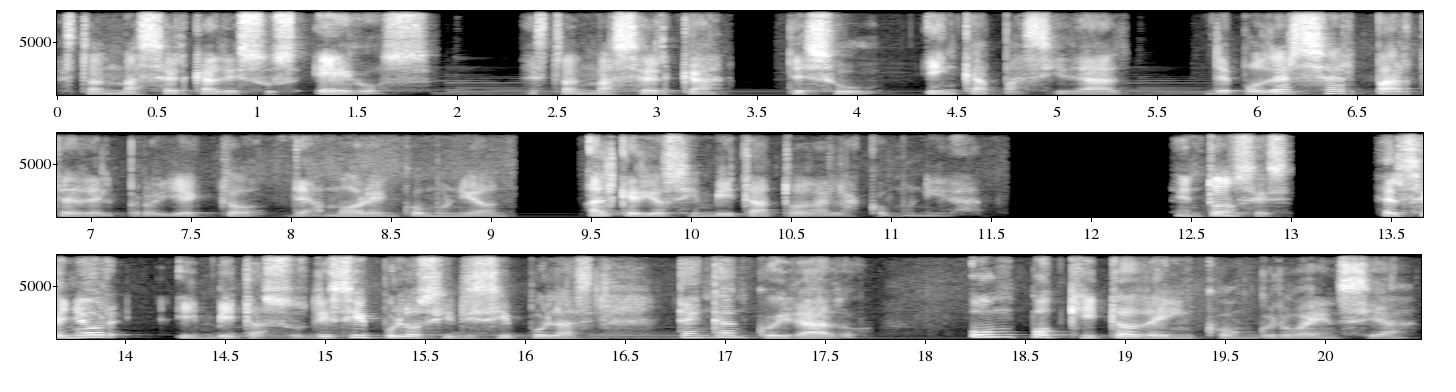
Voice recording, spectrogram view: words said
Están más cerca de sus egos, están más cerca de su incapacidad de poder ser parte del proyecto de amor en comunión al que Dios invita a toda la comunidad. Entonces, el Señor invita a sus discípulos y discípulas, tengan cuidado un poquito de incongruencia,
